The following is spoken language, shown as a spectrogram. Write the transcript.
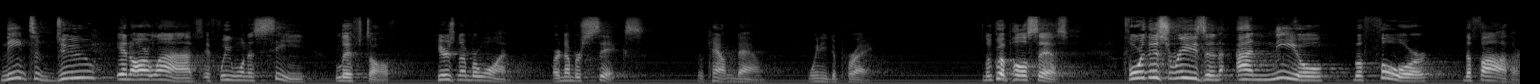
need to do in our lives if we want to see liftoff. Here's number one, or number six. We're counting down. We need to pray. Look what Paul says. For this reason, I kneel before the Father.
